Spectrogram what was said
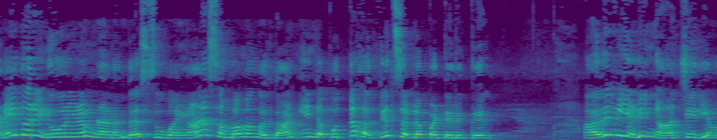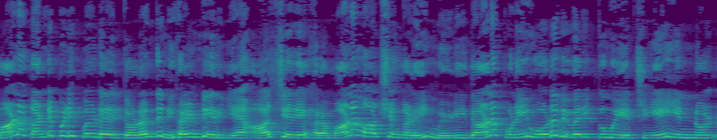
அனைவரின் ஊரிலும் நடந்த சுவையான சம்பவங்கள் தான் இந்த புத்தகத்தில் சொல்லப்பட்டிருக்கு. அறிவியலின் ஆச்சரியமான கண்டுபிடிப்புகளை தொடர்ந்து நிகழ்ந்தேறிய ஆச்சரியகரமான மாற்றங்களை மெளிதான புனைவோடு விவரிக்கும் முயற்சியே இந்நூல்.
